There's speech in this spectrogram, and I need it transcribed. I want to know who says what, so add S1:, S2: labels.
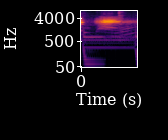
S1: Ага.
